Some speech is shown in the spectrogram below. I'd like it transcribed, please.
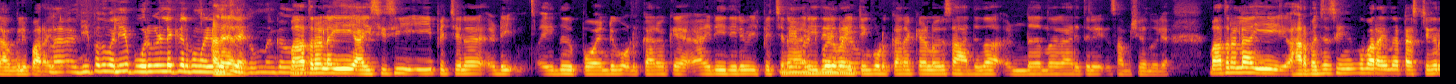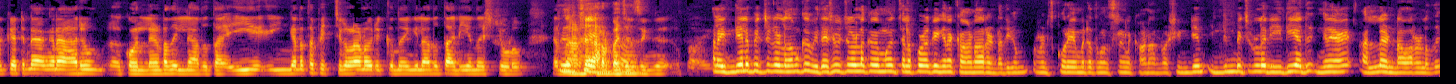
ഗാംഗുലി പറയുന്നത്. വലിയ പോരുകളിലേക്ക് മാത്രമല്ല ഈ ഐ സി സി ഈ പിച്ചിന് ഇത് പോയിന്റ് കൊടുക്കാനൊക്കെ ആ രീതിയിൽ ഈ പിച്ചിന് ആ രീതിയിൽ റേറ്റിംഗ് കൊടുക്കാനൊക്കെ ഉള്ള ഒരു സാധ്യത ഉണ്ട് എന്ന കാര്യത്തിൽ സംശയമൊന്നുമില്ല. മാത്രമല്ല ഈ ഹർഭജൻ സിംഗ് പറയുന്ന ടെസ്റ്റ് ക്രിക്കറ്റിനെ അങ്ങനെ ആരും കൊല്ലേണ്ടതില്ല. അത് ഈ ഇങ്ങനത്തെ പിച്ചുകളാണ് ഒരുക്കുന്നതെങ്കിൽ അത് തനിയെ നശിച്ചോളും എന്നാണ്. ഹർഭജൻ സിംഗ് അല്ല ഇന്ത്യയിലെ പിച്ചുകളിൽ നമുക്ക് വിദേശ പിച്ചുകളിലൊക്കെ നമുക്ക് ചിലപ്പോഴൊക്കെ ഇങ്ങനെ കാണാറുണ്ട്. അധികം റൺ സ്കോർ ചെയ്യാൻ പറ്റാത്ത മത്സരങ്ങൾ കാണാറുണ്ട്. പക്ഷേ ഇന്ത്യൻ പിച്ചുകളുടെ രീതി അത് ഇങ്ങനെ അല്ല ഉണ്ടാവാറുള്ളത്.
